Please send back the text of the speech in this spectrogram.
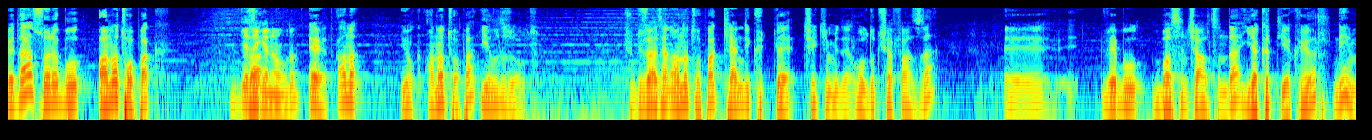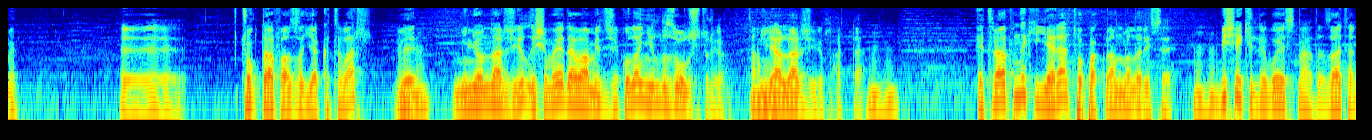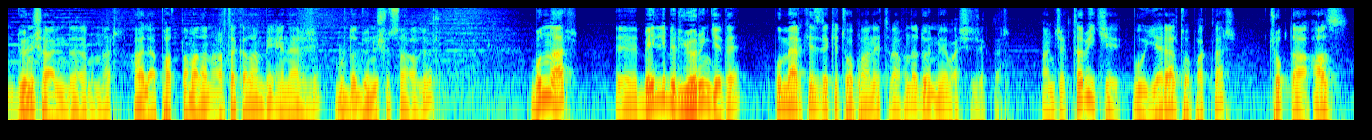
Ve daha sonra bu ana topak Gezegen oldu. Evet ana yok ana topak yıldız oldu. Çünkü zaten ana topak kendi kütle çekimi de oldukça fazla. Ee, ve bu basınç altında yakıt yakıyor değil mi? Ee, çok daha fazla yakıtı var Hı ve milyonlarca yıl ışımaya devam edecek olan yıldızı oluşturuyor. Tamam. Milyarlarca yıl hatta. Hı hı. Etrafındaki yerel topaklanmalar ise Hı hı. bir şekilde bu esnada zaten dönüş halindeler bunlar. Hala patlamadan arta kalan bir enerji. Burada Hı hı. dönüşü sağlıyor. Bunlar e, belli bir yörüngede bu merkezdeki topağın etrafında dönmeye başlayacaklar. Ancak tabii ki bu yerel topaklar çok daha az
